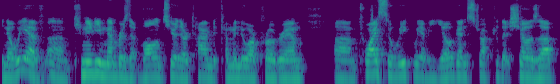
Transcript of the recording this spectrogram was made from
you know, we have um, community members that volunteer their time to come into our program. Um, twice a week, we have a yoga instructor that shows up,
